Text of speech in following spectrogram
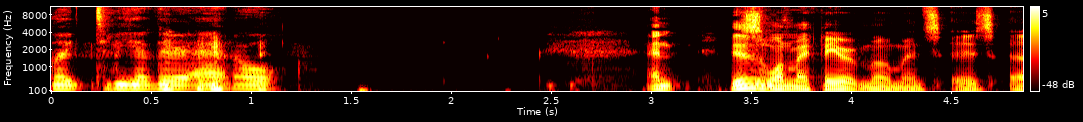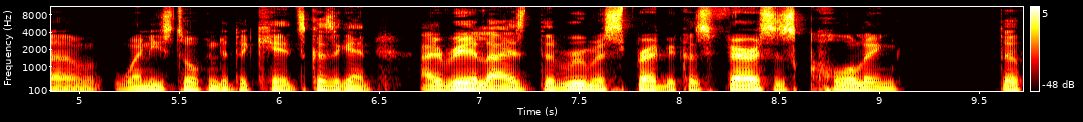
like together at all. And this is one of my favorite moments is um, when he's talking to the kids. Because again, I realized the rumor spread because Ferris is calling the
